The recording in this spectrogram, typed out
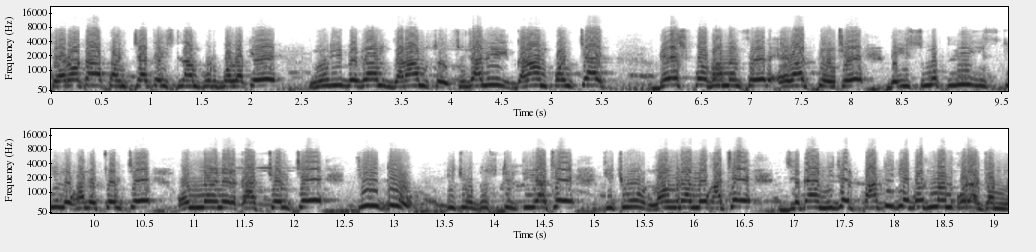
তেরোটা পঞ্চায়েতে ইসলামপুর ব্লকে নুরি বেগম গ্রাম সুজালি গ্রাম পঞ্চায়েত বেস্ট পারফরমেন্সের অ্যাওয়ার্ড পেয়েছে। যে স্মুথলি স্কিম ওখানে চলছে, উন্নয়নের কাজ চলছে। কিন্তু কিছু দুষ্কৃতি আছে, কিছু নোংরা লোক আছে, যেটা নিজের পার্টিকে বদনাম করার জন্য,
